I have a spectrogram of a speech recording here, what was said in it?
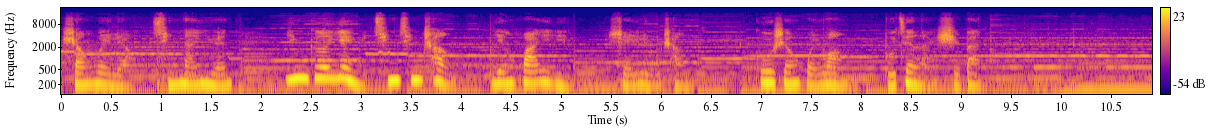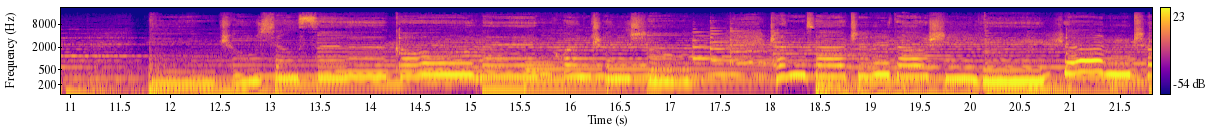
伤未了，情难圆，莺歌燕语轻轻唱，烟花易影，谁留长？孤身回望，不见来时伴。一处相思家之道，十里人愁。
